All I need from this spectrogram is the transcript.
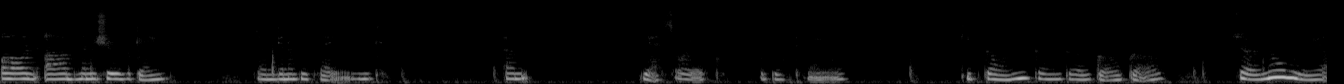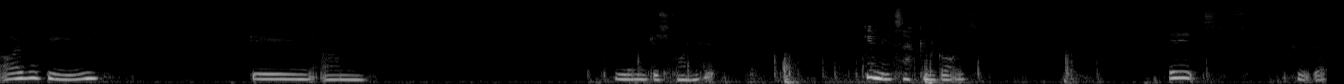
on, um, let me show you the game that I'm gonna be playing. Um, yeah, sorry, I've got a black nail keep going, go, go, go, go. So normally I will be in, um, let me just find it. Give me a second, guys. It's, here we go.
